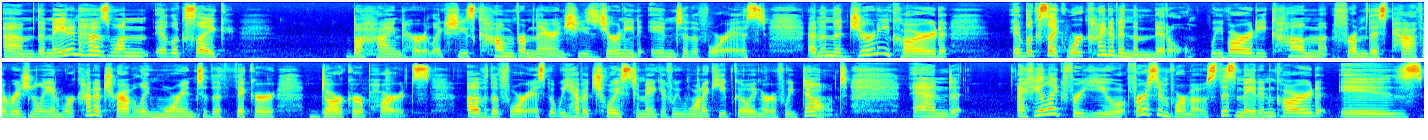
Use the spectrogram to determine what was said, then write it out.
Um, the maiden has one, it looks like behind her, like she's come from there and she's journeyed into the forest. And then the journey card, it looks like we're kind of in the middle. We've already come from this path originally, and we're kind of traveling more into the thicker, darker parts of the forest. But we have a choice to make if we want to keep going or if we don't. And I feel like for you, first and foremost, this maiden card is.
